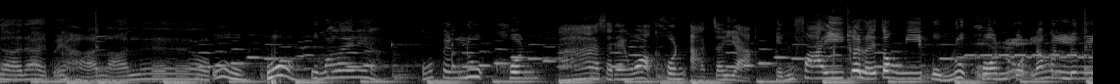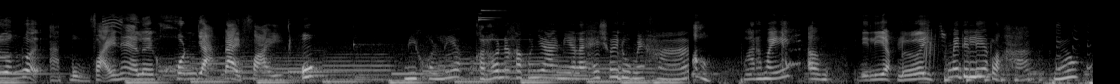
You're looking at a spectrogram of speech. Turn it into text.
จะได้ไปหาหลานแล้ว โอ้โอ้ปุ่มอะไรเนี่ย โอ้ เป็นลูกคน อ่า แสดงว่าคนอาจจะอยากเห็นไฟก็เลยต้องมีปุ่มลูกคนกดแล้วมันเรืองๆด้วยอะปุ่มไฟแน่เลย คนอยากได้ไฟอุ๊บมีคนเรียก ขอโทษนะคะ คุณยายมีอะไรให้ช่วยดูไหมคะเอ้ามาทำไมนี่เออไม่ได้เรียกเลย ไม่ได้เรียกหรอคะแล้วไป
